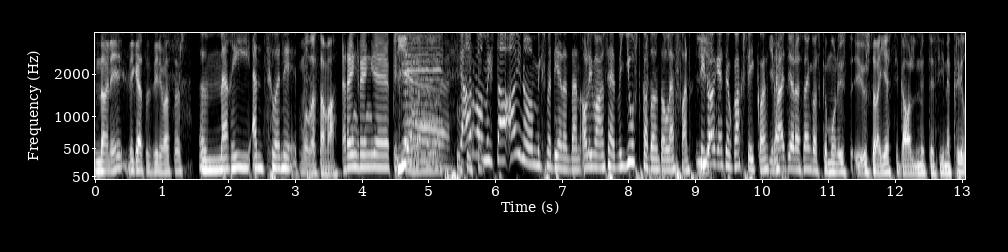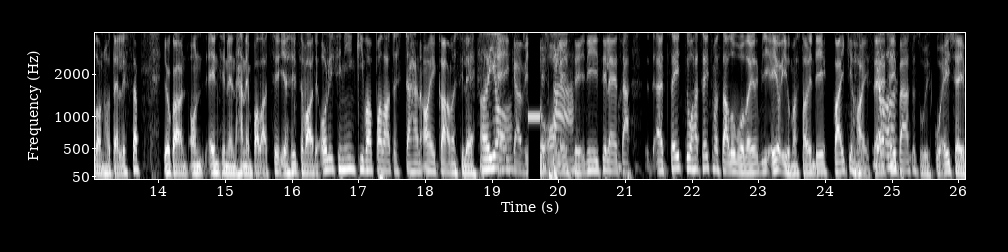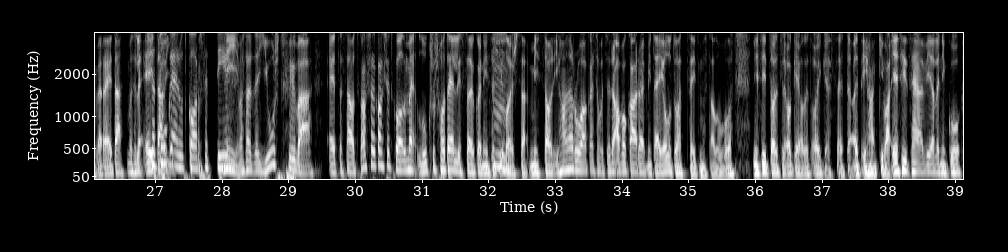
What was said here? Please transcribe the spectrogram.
No niin, mikä se on siinä vastaus? Marie Antoinette. Mulla sama. Ring ring jee, Yeah! Ja arvaa, miksi tää ainoa, miksi mä tiedän tämän, oli vaan se, että mä just katoin ton leffan. Siis Ja- oikeasti joku kaksi viikkoa Ja sitten. mä tiedän sen, koska mun ystä- ystävä Jessica oli nyt siinä Krillon hotellissa, joka on, on entinen hänen palatsi. Ja sit se vaan, olisi niin kiva palata tähän aikaan. Mä silleen, Oh, joo. Siis pää. Olisi. Niin silleen, että, että se 1700-luvulla ei ei ole ilmastointia, kaikki haisee, Joo. ei pääse suihkuun, ei shavereita. Mä silleen, ei Sä tää on- tukeudut korsettiin. Niin, mä sanoin, että just hyvä, että sä oot 2023 luksushotellissa, joka niissä mm. tiloissa, missä on ihana ruoka, sä voit syödä avokadoja, mitä ei ollut 1700-luvulla. Niin sit se oli okei, olet oikeassa, että, että ihan kiva. Ja sit sehän vielä niinku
